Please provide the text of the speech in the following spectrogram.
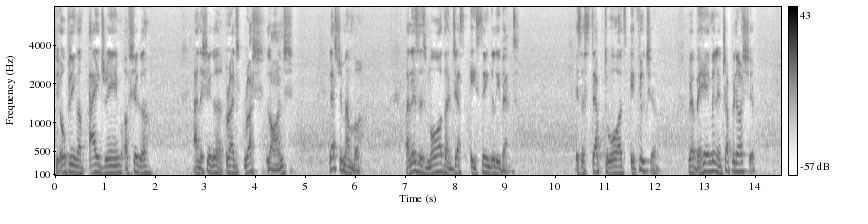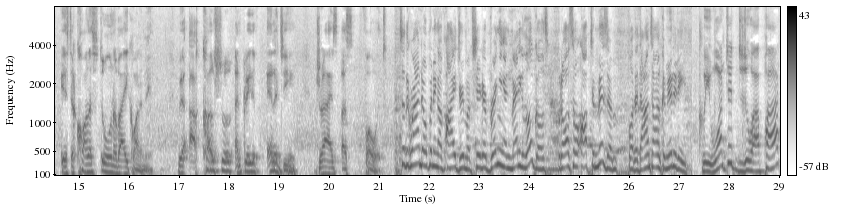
the opening of I Dream of Sugar and the Sugar Rush launch, Let's remember that this is more than just a single event. It's a step towards a future where Bahamian entrepreneurship is the cornerstone of our economy, where our cultural and creative energy drives us forward. So the grand opening of I Dream of Sugar, bringing in many locals, but also optimism for the downtown community. We wanted to do our part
